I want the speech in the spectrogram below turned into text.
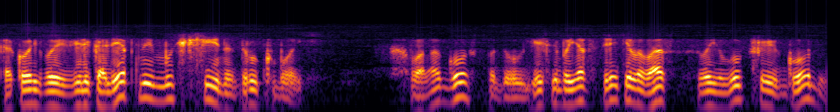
«Какой вы великолепный мужчина, друг мой! Хвала Господу, если бы я встретила вас в свои лучшие годы,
